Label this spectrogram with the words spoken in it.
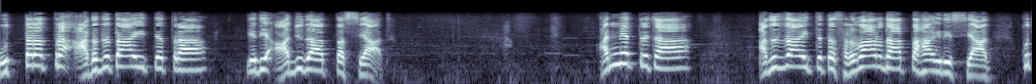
ఉత్తరత్ర అదదత ఇత్యత్ర యది ఆద్యుదాత్త స్యాత్. అన్యత్ర చ అదద ఇత్యత్ర సర్వానుదాత్త ఇది స్యాత్. కుత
